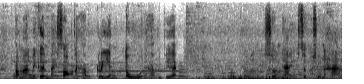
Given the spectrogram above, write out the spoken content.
ๆ ประมาณไม่เกินบ่ายสองนะครับ เกลี้ยงตู้นะครับเพื่อนๆส่วนใหญ่ซุปศูนย์อาหาร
